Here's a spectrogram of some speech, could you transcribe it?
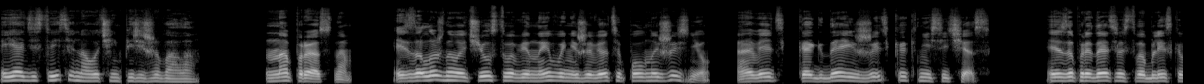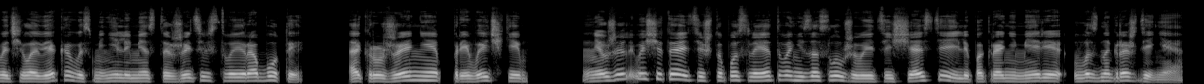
Я действительно очень переживала». «Напрасно. Из-за ложного чувства вины вы не живете полной жизнью. А ведь когда и жить, как не сейчас. Из-за предательства близкого человека вы сменили место жительства и работы, окружение, привычки. Неужели вы считаете, что после этого не заслуживаете счастья или, по крайней мере, вознаграждения?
